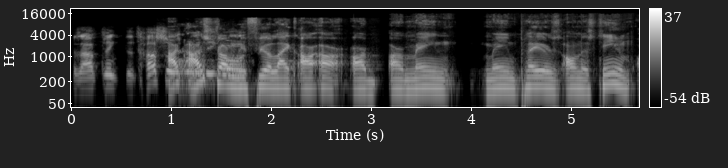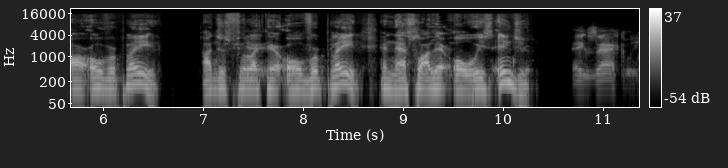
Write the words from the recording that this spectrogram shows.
Because I think the hustle. I, I strongly going- feel like our, our our our main main players on this team are overplayed. I just feel like they're overplayed, and that's why they're always injured. exactly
